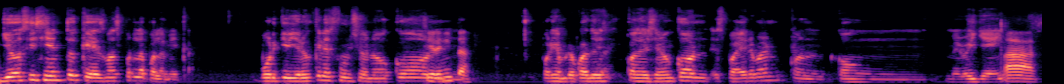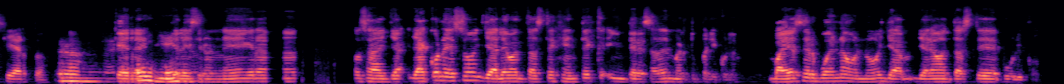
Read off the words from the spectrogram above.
yo sí siento que es más por la polémica. Porque vieron que les funcionó con... Sirenita. Por ejemplo, cuando, cuando hicieron con Spider-Man, con, con Mary Jane, Ah, cierto. Que, le, hicieron negra. O sea, ya, ya con eso ya levantaste gente interesada en ver tu película. Vaya a ser buena o no, ya, ya levantaste público.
